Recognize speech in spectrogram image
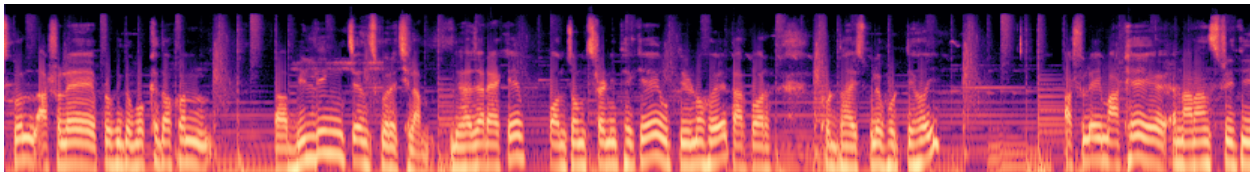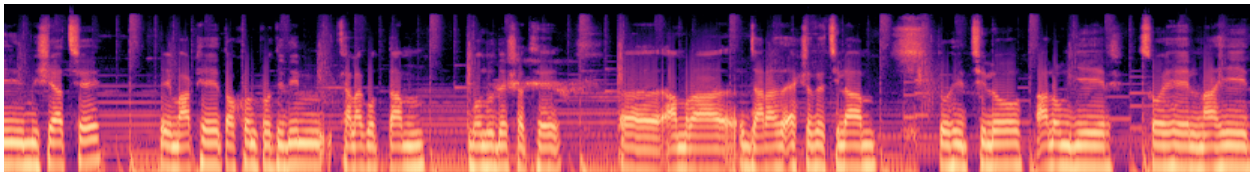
স্কুল আসলে প্রকৃতপক্ষে তখন বিল্ডিং চেঞ্জ করেছিলাম। দুই হাজার একে পঞ্চম শ্রেণি থেকে উত্তীর্ণ হয়ে তারপর খোর্ধা হাই স্কুলে ভর্তি হই। আসলে এই মাঠে নানান স্মৃতি মিশে আছে। এই মাঠে তখন প্রতিদিন খেলা করতাম, বন্ধুদের সাথে আমরা যারা একসাথে ছিলাম, তহিদ ছিল, আলমগীর, সোহেল, নাহিদ,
